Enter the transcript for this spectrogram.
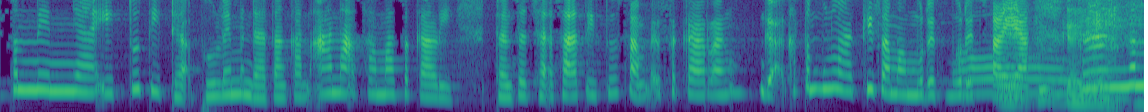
Seninnya itu tidak boleh mendatangkan anak sama sekali. Dan sejak saat itu sampai sekarang nggak ketemu lagi sama murid-murid saya. juga ya. kangen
